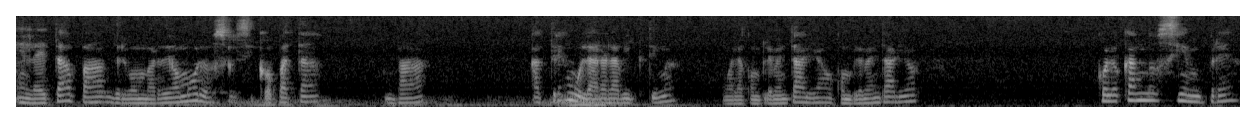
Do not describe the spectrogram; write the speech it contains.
En la etapa del bombardeo amoroso, el psicópata va a triangular a la víctima o a la complementaria o complementario, colocando siempre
